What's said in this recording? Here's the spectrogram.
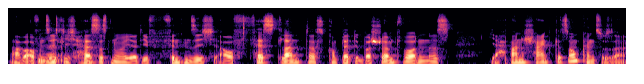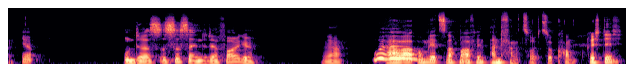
Aber offensichtlich ja. heißt es nur, ja, die befinden sich auf Festland, das komplett überschwemmt worden ist. Japan scheint gesunken zu sein. Ja. Und das ist das Ende der Folge. Ja. Woohoo. Aber um jetzt nochmal auf den Anfang zurückzukommen, richtig?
